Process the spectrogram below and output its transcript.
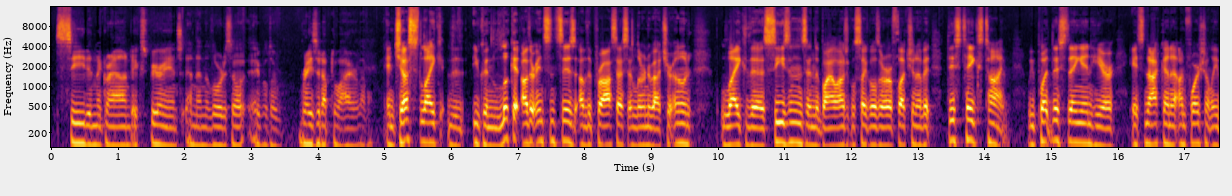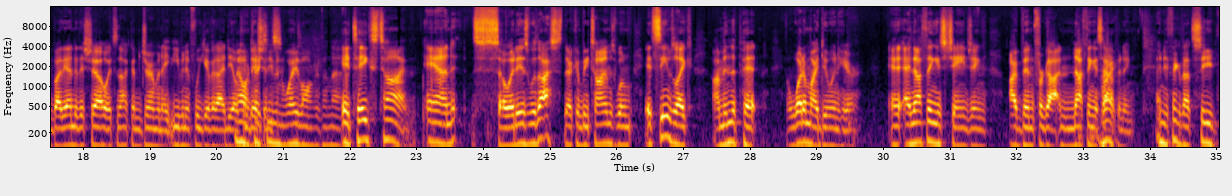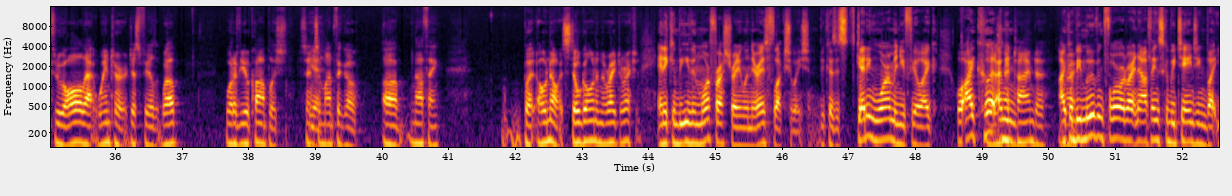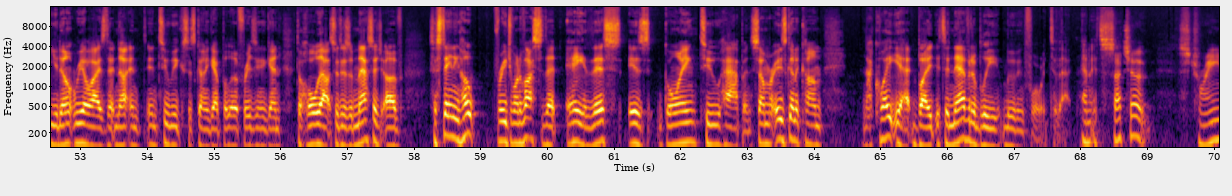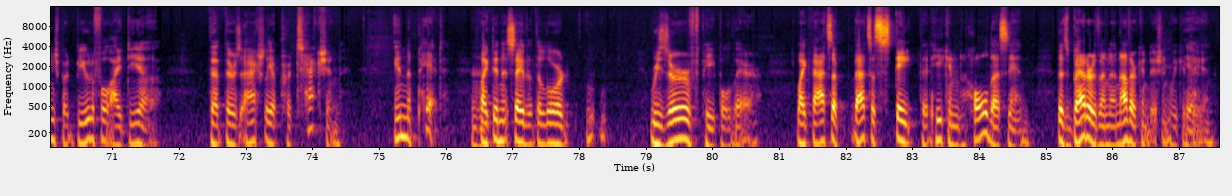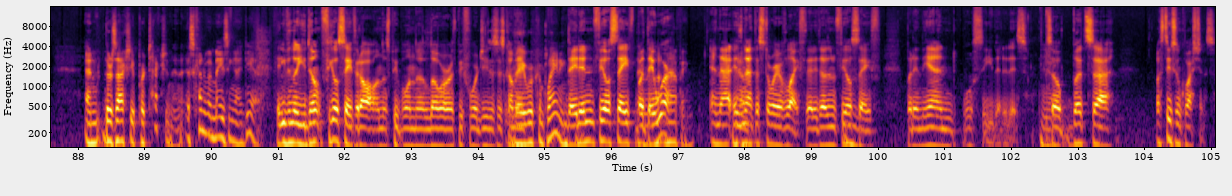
seed in the ground experience, and then the Lord is able to raise it up to a higher level. And just like the, you can look at other instances of the process and learn about your own, like the seasons and the biological cycles are a reflection of it, this takes time. We put this thing in here. It's not going to, unfortunately, by the end of the show, it's not going to germinate, even if we give it ideal no, conditions. it takes even way longer than that. It takes time. And so it is with us. There can be times when it seems like I'm in the pit, and what am I doing here? And, and nothing is changing. I've been forgotten. Nothing is Right. happening. and you think of that seed through all that winter, it just feels, well, what have you accomplished since Yeah. a month ago? Uh, nothing. But oh no, it's still going in the right direction. And it can be even more frustrating when there is fluctuation because it's getting warm and you feel like, well, I could. Isn't I mean, time to. I could be moving forward right now. Things could be changing, but you don't realize that not in, in two weeks it's going to get below freezing again to hold out. So there's a message of sustaining hope for each one of us that, hey, this is going to happen. Summer is going to come. Not quite yet, but it's inevitably moving forward to that. And it's such a strange but beautiful idea that there's actually a protection in the pit. Mm-hmm. Like, didn't it say that the Lord reserved people there? Like that's a that's a state that He can hold us in that's better than another condition we could Yeah. be in. And there's actually protection in it. It's kind of an amazing idea. That even though you don't feel safe at all, and those people in the lower earth before Jesus is coming, They were complaining. they didn't feel safe, but they were. happy. And that isn't Yeah. that the story of life? That it doesn't feel safe, but in the end, we'll see that it is. Yeah. So let's uh, let's do some questions.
